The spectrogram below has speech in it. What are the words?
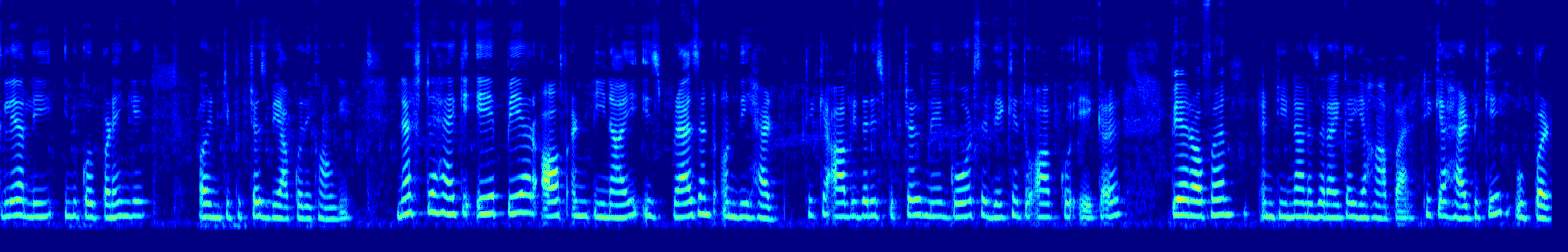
क्लियरली इनको पढ़ेंगे और इनकी पिक्चर्स भी आपको दिखाऊँगी. नेक्स्ट है कि a pair of antennae is present on the head ठीक है? आप इधर इस पिक्चर में गौर से देखें तो आपको एक पेयर ऑफ़ एंटीना नज़र आएगा यहाँ पर, ठीक है? हेड के ऊपर.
